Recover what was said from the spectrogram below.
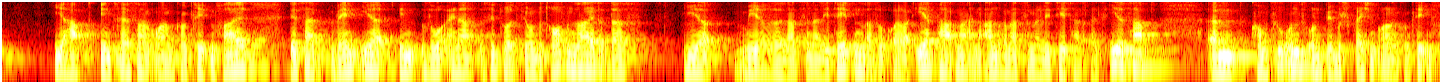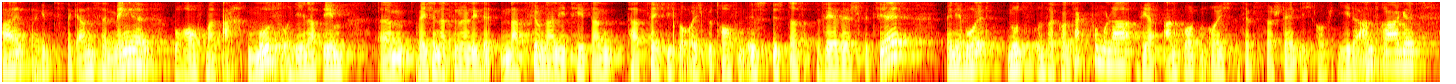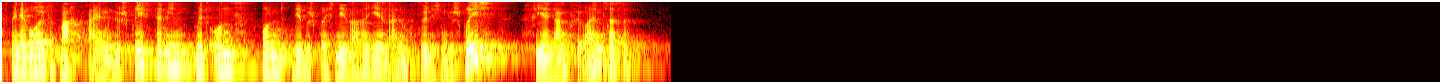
ihr habt Interesse an eurem konkreten Fall. Deshalb, wenn ihr in so einer Situation betroffen seid, dass hier mehrere Nationalitäten, also euer Ehepartner eine andere Nationalität hat, als ihr es habt, ähm, kommt zu uns und wir besprechen euren konkreten Fall. Da gibt es eine ganze Menge, worauf man achten muss und je nachdem, ähm, welche Nationalität, Nationalität dann tatsächlich bei euch betroffen ist, ist das sehr, sehr speziell. Wenn ihr wollt, nutzt unser Kontaktformular. Wir antworten euch selbstverständlich auf jede Anfrage. Wenn ihr wollt, macht einen Gesprächstermin mit uns und wir besprechen die Sache hier in einem persönlichen Gespräch. Vielen Dank für euer Interesse.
